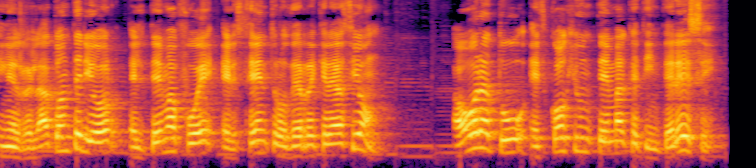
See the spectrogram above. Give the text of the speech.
En el relato anterior, el tema fue el centro de recreación. Ahora tú escoge un tema que te interese,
